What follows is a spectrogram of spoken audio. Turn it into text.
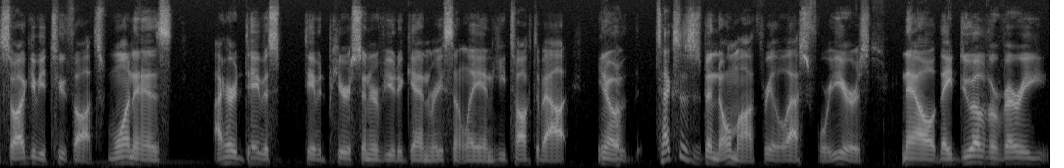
so I'll give you two thoughts. One is I heard Davis David Pierce interviewed again recently, and he talked about, you know, Texas has been to Omaha three of the last four years. Now they do have a very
